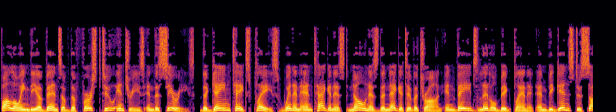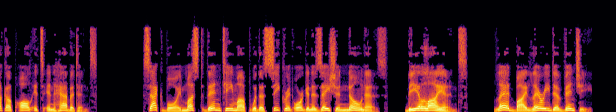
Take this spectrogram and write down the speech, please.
Following the events of the first two entries in the series, the game takes place when an antagonist known as the Negativatron invades Little Big Planet and begins to suck up all its inhabitants. Sackboy must then team up with a secret organization known as the Alliance, led by Larry da Vinci,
